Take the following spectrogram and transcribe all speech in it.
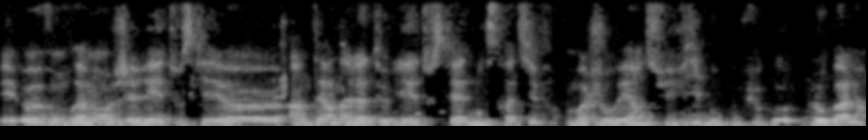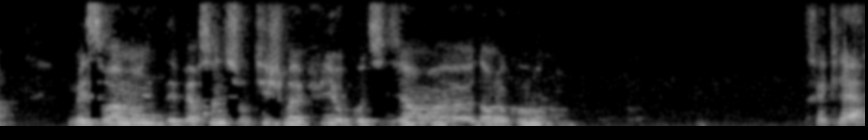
Et eux vont vraiment gérer tout ce qui est euh, interne à l'atelier, tout ce qui est administratif. Moi, j'aurai un suivi beaucoup plus global, mais c'est vraiment des personnes sur qui je m'appuie au quotidien euh, dans le commandement. Très clair.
